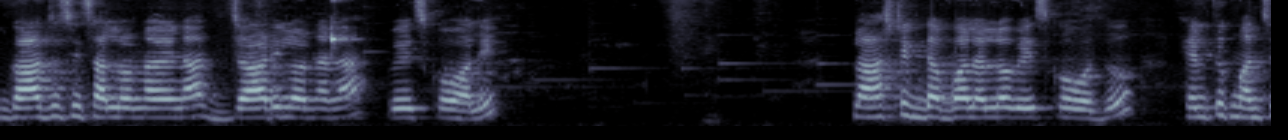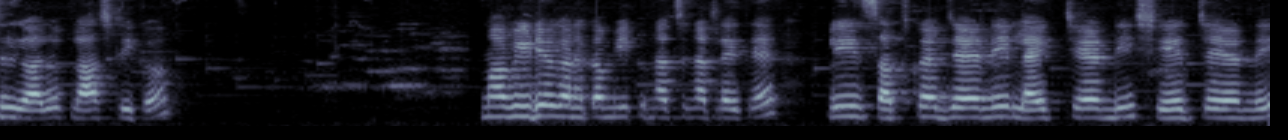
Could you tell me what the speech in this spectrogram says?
గాజు సీసాల్లోనైనా జాడీలోనైనా వేసుకోవాలి. ప్లాస్టిక్ డబ్బాలలో వేసుకోవద్దు. హెల్త్కి మంచిది కాదు ప్లాస్టిక్. మా వీడియో కనుక మీకు నచ్చినట్లయితే ప్లీజ్ సబ్స్క్రైబ్ చేయండి లైక్ చేయండి షేర్ చేయండి.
